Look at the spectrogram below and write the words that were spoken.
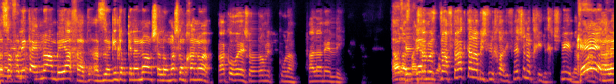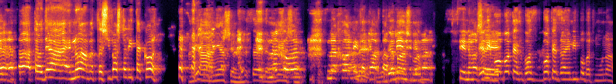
בסוף עלית עם נועם ביחד, אז נגיד גם כן לנועם שלום, מה שלומך נועם? מה קורה? שלום לכולם. אהלן אלי. יש לנו איזו הפתעה קטנה בשבילך, לפני שנתחיל, שמיל. כן, אתה יודע, נועם, אתה שיבשת לי את הכל. אני אשם, בסדר, אני אשם. נכון, נכון, התעכבת, אבל הנה מה ש... אלי, בוא תזהה מי פה בתמונה.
